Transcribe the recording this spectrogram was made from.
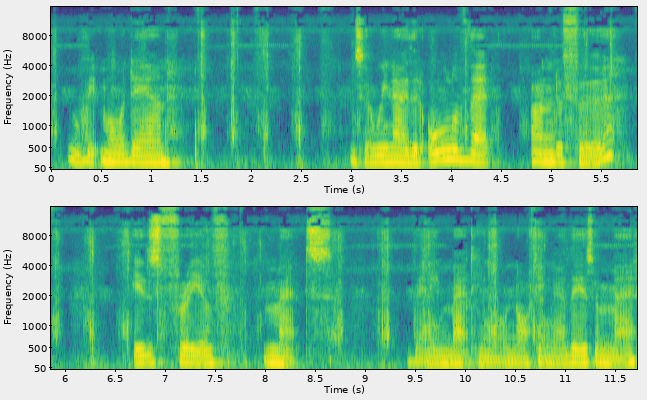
A little bit more down. And so we know that all of that under fur is free of mats, of any matting or knotting. Now there's a mat.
